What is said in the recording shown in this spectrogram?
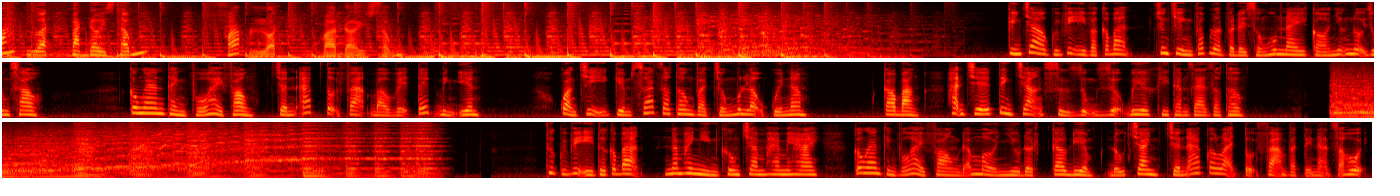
pháp luật và đời sống. Pháp luật và đời sống. Kính chào quý vị và các bạn. Chương trình Pháp luật và đời sống hôm nay có những nội dung sau. Công an thành phố Hải Phòng chấn áp tội phạm bảo vệ Tết bình yên. Quảng Trị kiểm soát giao thông và chống buôn lậu cuối năm. Cao Bằng hạn chế tình trạng sử dụng rượu bia khi tham gia giao thông. Quý vị, thưa các bạn, năm 2022, Công an thành phố Hải Phòng đã mở nhiều đợt cao điểm đấu tranh chấn áp các loại tội phạm và tệ nạn xã hội.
